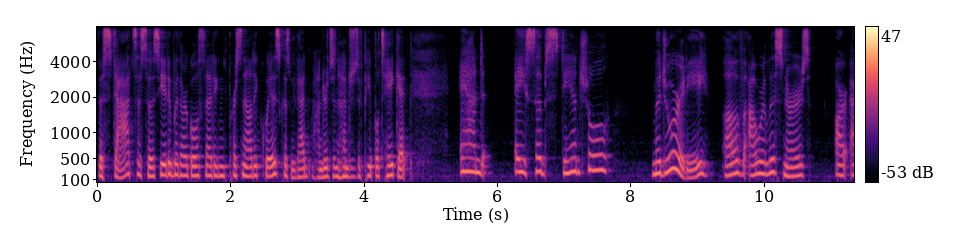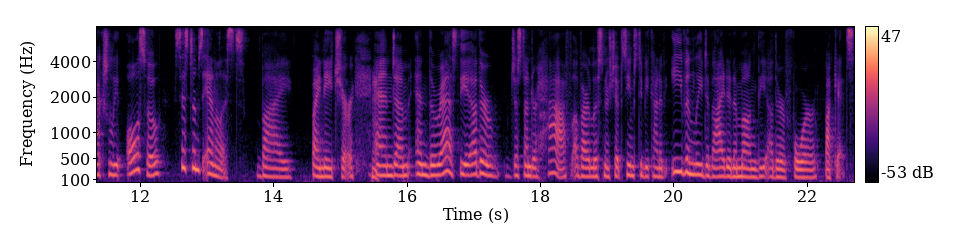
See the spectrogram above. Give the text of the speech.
the stats associated with our goal setting personality quiz because we've had hundreds and hundreds of people take it. And a substantial majority of our listeners are actually also systems analysts by by nature, hmm. and um, and the rest, the other just under half of our listenership, seems to be kind of evenly divided among the other four buckets.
